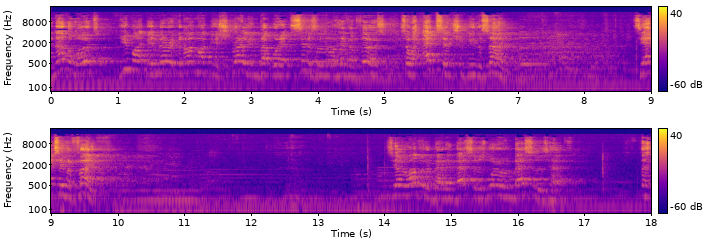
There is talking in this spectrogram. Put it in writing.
in other words, you might be American, I might be Australian, but we're citizens of heaven first, so our accent should be the same. It's the accent of faith. See, I love it about ambassadors. What do ambassadors have? They,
